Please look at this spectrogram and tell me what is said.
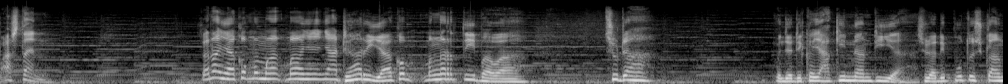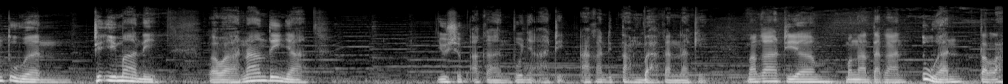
pasten? Karena Yakub menyadari, Yakub mengerti bahwa sudah menjadi keyakinan dia, sudah diputuskan Tuhan, diimani bahwa nantinya Yusuf akan punya adik, akan ditambahkan lagi. Maka dia mengatakan Tuhan telah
